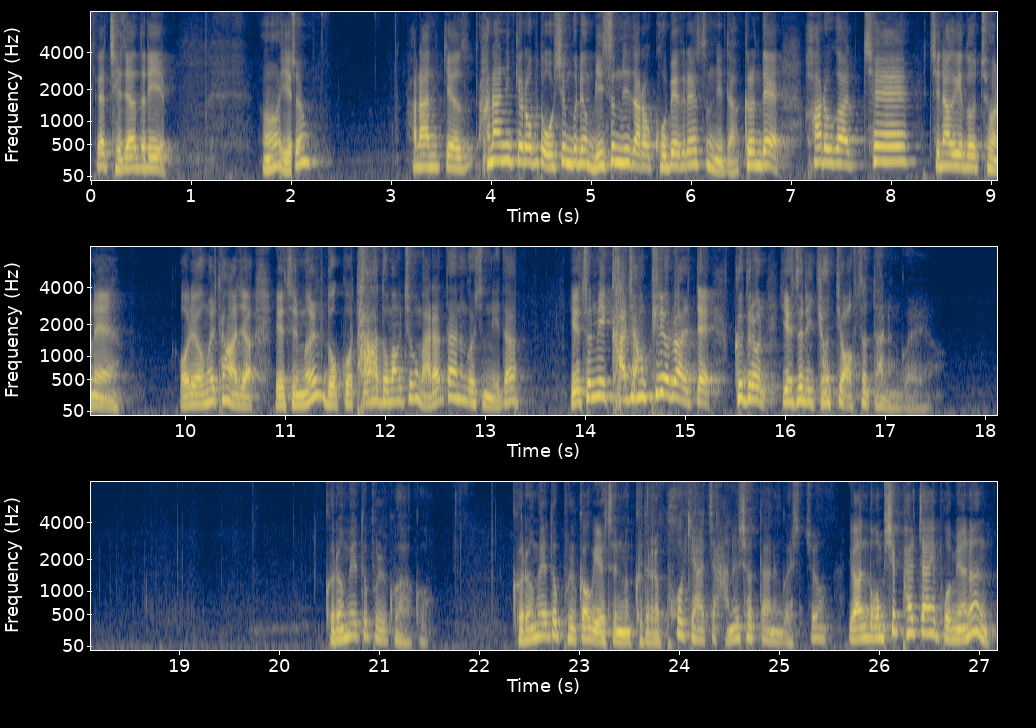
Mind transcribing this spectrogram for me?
그러니까 제자들이 어, 예죠? 하나님께 하나님께로부터 오신 분이 믿습니다라고 고백을 했습니다. 그런데 하루가 채 지나기도 전에 어려움을 당하자 예수님을 놓고 다 도망치고 말았다는 것입니다. 예수님이 가장 필요로 할 때 그들은 예수님 곁에 없었다는 거예요. 그럼에도 불구하고 그럼에도 불구하고 예수님은 그들을 포기하지 않으셨다는 것이죠. 요한복음 18장에 보면은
